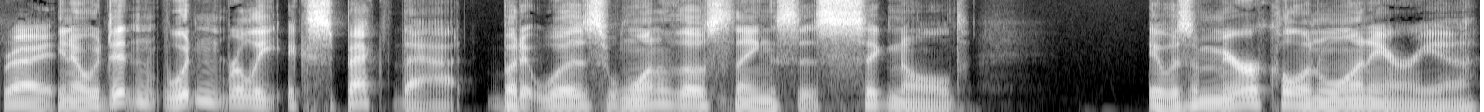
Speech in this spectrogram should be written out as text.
Right. you know it didn't wouldn't really expect that but it was one of those things that signaled it was a miracle in one area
